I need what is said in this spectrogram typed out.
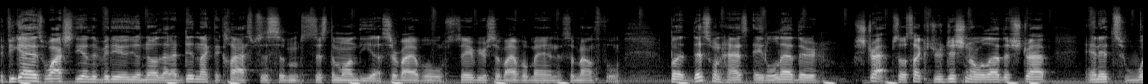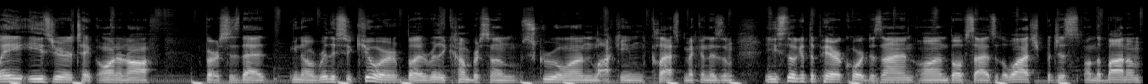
If you guys watched the other video, you'll know that I didn't like the clasp system system on the uh, Survival Savior Survival Band. It's a mouthful, but this one has a leather strap, so it's like a traditional leather strap, and it's way easier to take on and off versus that you know really secure but really cumbersome screw-on locking clasp mechanism. And you still get the paracord design on both sides of the watch but just on the bottom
